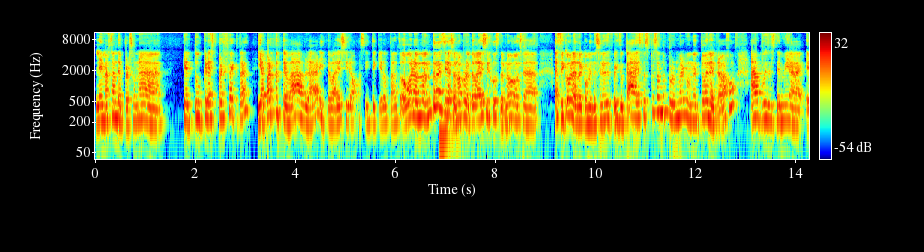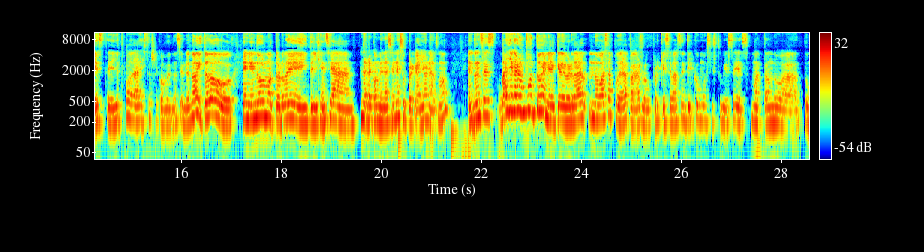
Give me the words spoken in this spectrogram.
la imagen de persona que tú crees perfecta y aparte te va a hablar y te va a decir, oh, sí, te quiero tanto. O bueno, no, no te va a decir eso, ¿no? Pero te va a decir justo, ¿no? O sea, así como las recomendaciones de Facebook, ah, estás pasando por un mal momento en el trabajo, ah, pues este, mira, este, yo te puedo dar estas recomendaciones, ¿no? Y todo teniendo un motor de inteligencia de recomendaciones súper cañonas, ¿no? Entonces va a llegar un punto en el que de verdad no vas a poder apagarlo porque se va a sentir como si estuvieses matando a tu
